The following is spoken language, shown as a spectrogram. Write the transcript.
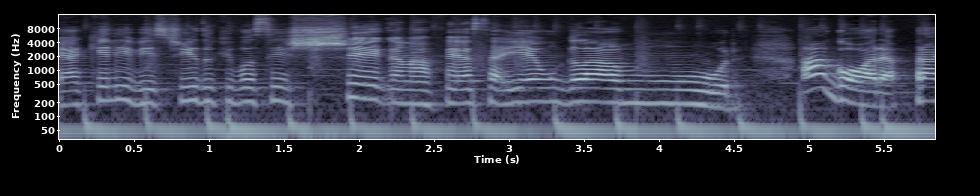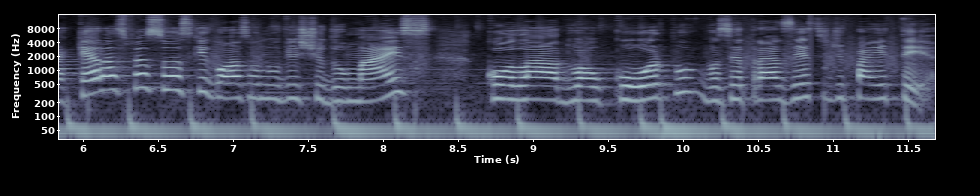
É aquele vestido que você chega na festa e é um glamour. Agora, para aquelas pessoas que gostam do vestido mais colado ao corpo, você traz esse de paetê.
